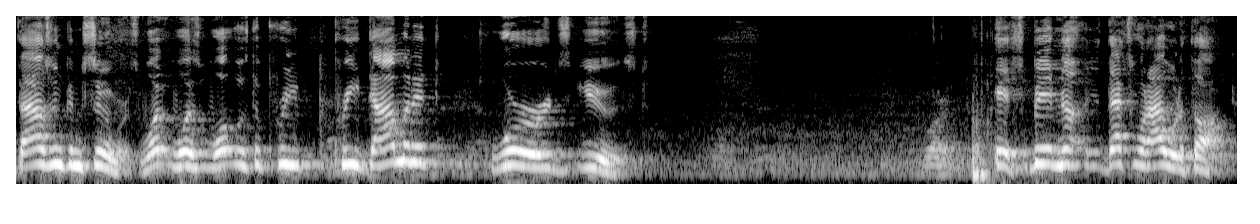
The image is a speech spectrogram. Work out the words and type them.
Thousand consumers, what was, what was the pre, predominant words used? Warranty. It's been, no, that's what I would have thought.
